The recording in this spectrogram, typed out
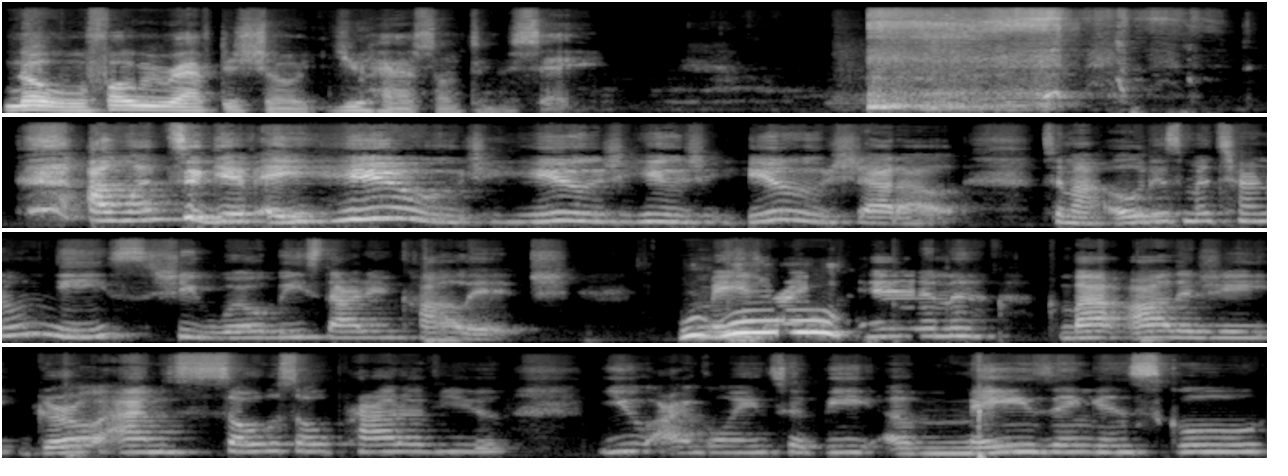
No, before we wrap this show, you have something to say. I want to give a huge, huge, huge, huge shout out to my oldest maternal niece. She will be starting college, majoring in biology. Girl, I'm so, so proud of you. You are going to be amazing in school.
